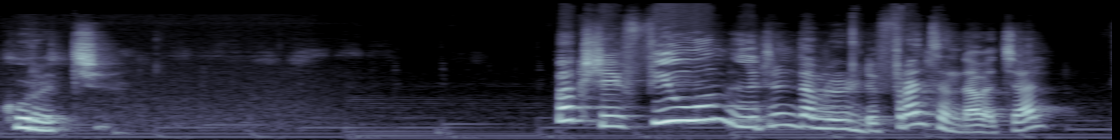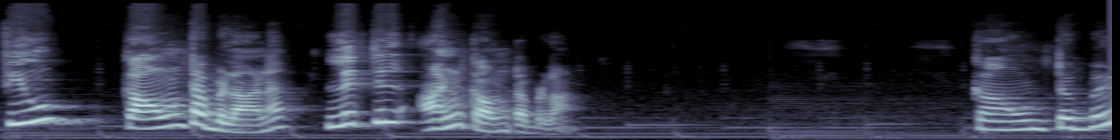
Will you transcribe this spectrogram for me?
കുറച്ച്. പക്ഷേ ഫ്യൂവും ലിറ്റിലും തമ്മിലുള്ള ഡിഫറൻസ് എന്താ വെച്ചാൽ ഫ്യൂ കൗണ്ടബിൾ ആണ് ലിറ്റിൽ അൺകൗണ്ടബിൾ ആണ്. Countable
